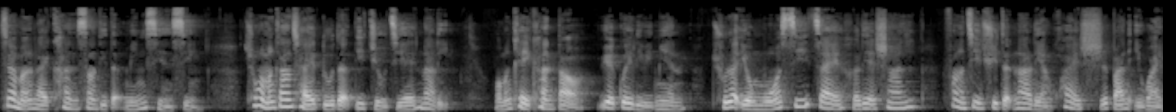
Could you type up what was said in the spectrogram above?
现在我们来看上帝的明显性。从我们刚才读的第九节那里，我们可以看到月柜里面除了有摩西在河烈山放进去的那两块石板以外。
